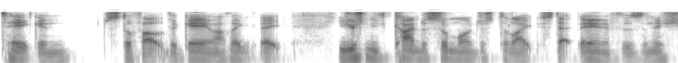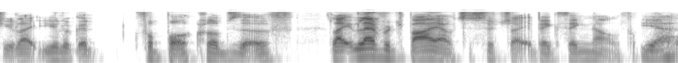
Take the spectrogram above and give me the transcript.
taking stuff out of the game. I think you just need kind of someone just to like step in if there's an issue. Like you look at football clubs that have like leverage buyouts is such like a big thing now in football. Yeah.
